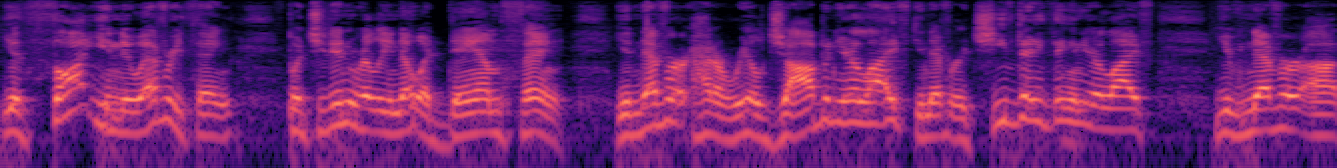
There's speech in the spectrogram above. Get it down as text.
You thought you knew everything, but you didn't really know a damn thing. You never had a real job in your life. You never achieved anything in your life. You've never uh,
